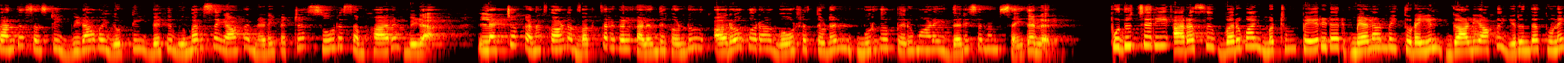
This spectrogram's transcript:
கந்த சஷ்டி விழாவையொட்டி வெகு விமர்சையாக நடைபெற்ற சூரசம்ஹார விழா. லட்சக்கணக்கான பக்தர்கள் கலந்து கொண்டு அரோகரா கோஷத்துடன் முருகப்பெருமானை தரிசனம் செய்தனர். புதுச்சேரி அரசு வருவாய் மற்றும் பேரிடர் மேலாண்மை துறையில் காலியாக இருந்த துணை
